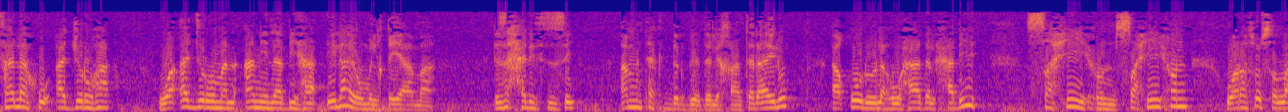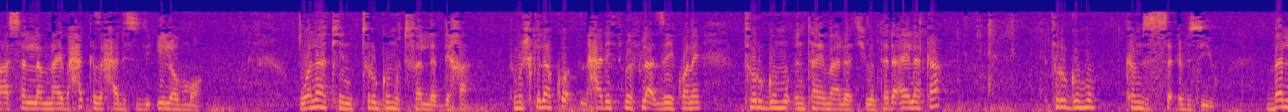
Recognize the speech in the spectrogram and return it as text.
فله أجرها وأجر من عمل بها إلى يوم القيامة إذا حديث زي أمنتك درب يد لخان تدايلو أقول له هذا الحديث صحيح صحيح ورسول صلى الله عليه وسلم نايب حق إذا حديث دي ወላኪን ትርጉሙ ትፈለጥ ዲኻ? ቲሙሽኪላ ሓዲት ምፍላእ ዘይኮነ ትርጉሙ እንታይ ማለት እዩ? እንተ ኢለካ ትርጉሙ ከም ዝስዕብ ዚ እዩ። በል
